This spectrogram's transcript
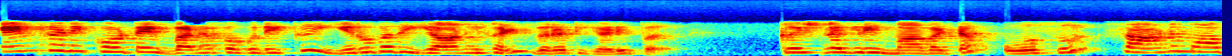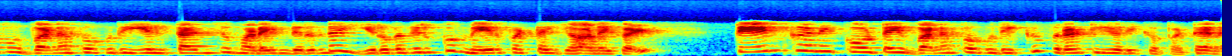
தேன்கனிக்கோட்டை வனப்பகுதிக்கு இருபது யானைகள் விரட்டியடிப்பு கிருஷ்ணகிரி மாவட்டம் ஓசூர் சாணமாவு வனப்பகுதியில் தஞ்சம் அடைந்திருந்த இருபதிற்கும் மேற்பட்ட யானைகள் தேன்கனிக்கோட்டை வனப்பகுதிக்கு விரட்டியடிக்கப்பட்டன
